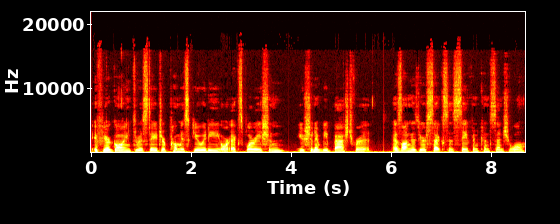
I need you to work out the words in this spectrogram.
if you're going through a stage of promiscuity or exploration, you shouldn't be bashed for it, as long as your sex is safe and consensual.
